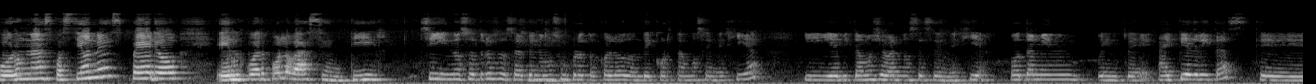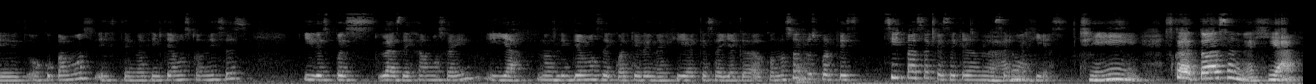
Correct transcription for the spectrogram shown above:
por unas cuestiones, pero el cuerpo lo va a sentir. Sí, nosotros, o sea, tenemos un protocolo donde cortamos energía y evitamos llevarnos esa energía. O también entre, hay piedritas que ocupamos, este, nos limpiamos con esas y después las dejamos ahí y ya, nos limpiamos de cualquier energía que se haya quedado con nosotros, porque sí pasa que se quedan las energías. Sí, es que de toda esa energía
